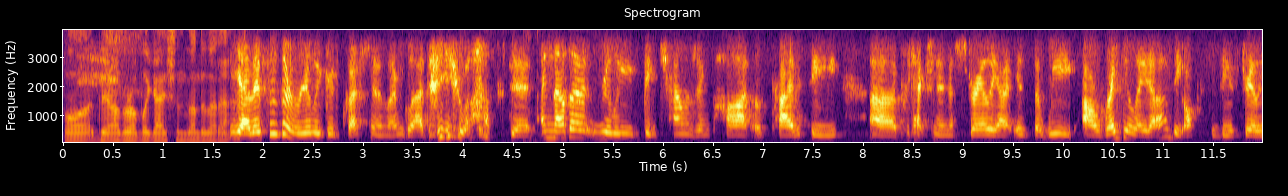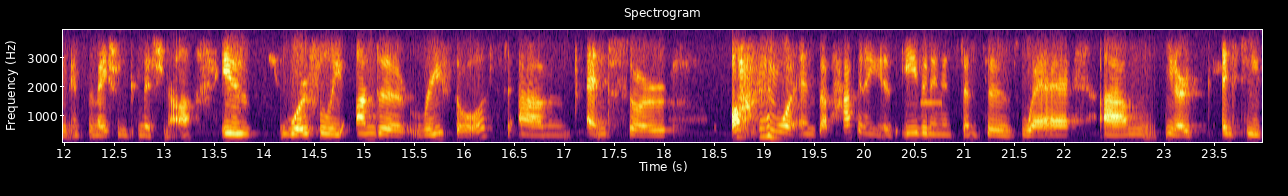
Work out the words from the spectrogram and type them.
or are there other obligations under that act? Yeah, this is a really good question, and I'm glad that you asked it. Another really big challenging part of privacy uh, protection in Australia is that we, our regulator, the Office of the Australian Information Commissioner, is woefully under resourced, um, and so often what ends up happening is even in instances where um, you know entities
